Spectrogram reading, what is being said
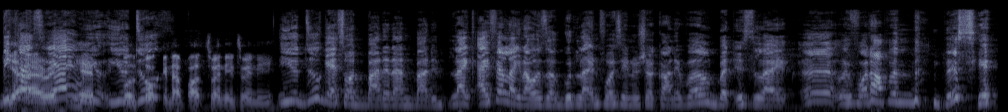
Because yeah, I yeah, already heard you, you do talking about 2020. you do get what better than bad. Like I felt like that was a good line for Saint Lucia Carnival, but it's like, uh, with what happened this year,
